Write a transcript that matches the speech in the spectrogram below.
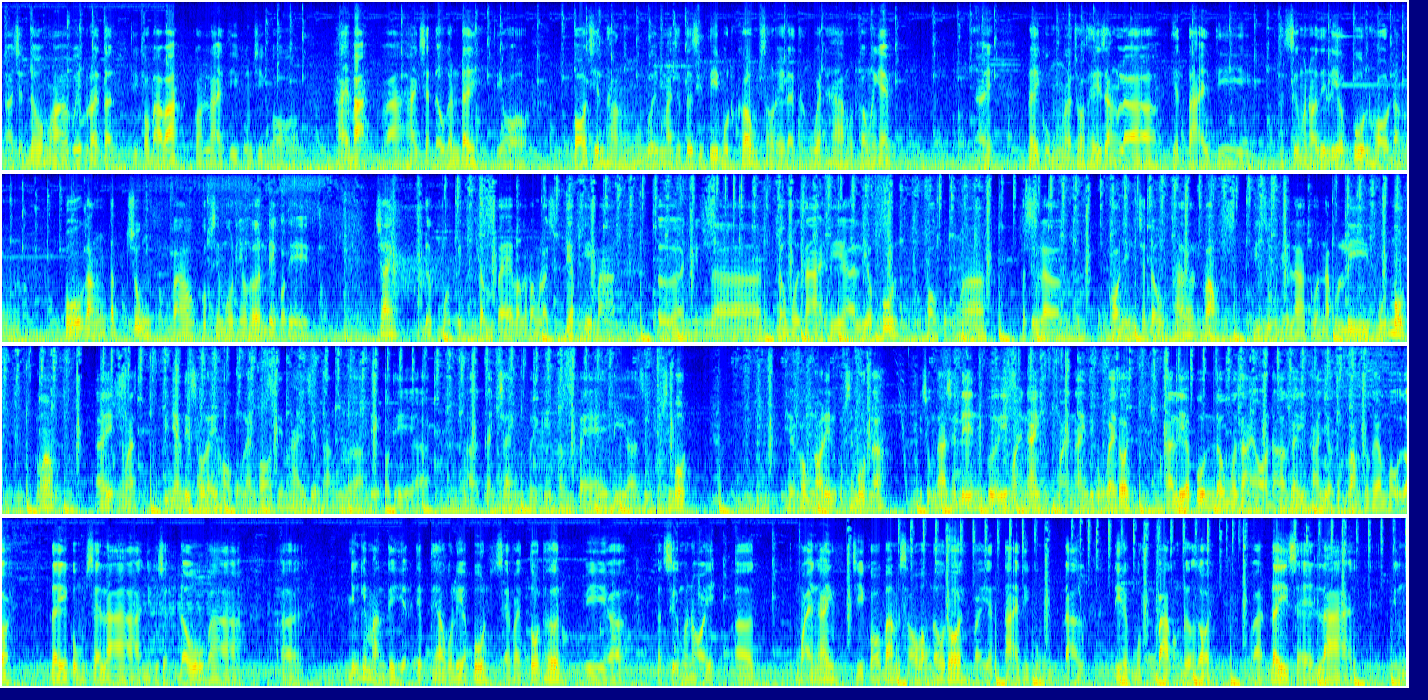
À, trận đấu hòa với Brighton thì có 3 bàn, còn lại thì cũng chỉ có hai bàn và hai trận đấu gần đây thì họ có chiến thắng với Manchester City 1-0 sau đấy lại thắng West Ham 1-0 anh em. Đấy, đây cũng ờ, cho thấy rằng là hiện tại thì thật sự mà nói thì Liverpool họ đang cố gắng tập trung vào cúp C1 nhiều hơn để có thể tranh được một cái tấm vé vào cái vòng loại trực tiếp khi mà ở những ờ, đầu mùa giải thì ờ, Liverpool họ cũng thật sự là có những trận đấu khá là thất vọng. Ví dụ như là thua Napoli 4-1 đúng không? Đấy nhưng mà tuy nhiên thì sau đấy họ cũng lại có thêm hai cái chiến thắng nữa để có thể uh, uh, cạnh tranh với cái tấm vé đi uh, dự cúp C1 thì không nói đến cúp C1 nữa thì chúng ta sẽ đến với ngoại hạng Anh ngoại hạng Anh thì cũng vậy thôi. Uh, Liverpool đầu mùa giải họ đã gây khá nhiều thất vọng cho người hâm mộ rồi. Đây cũng sẽ là những cái trận đấu và uh, những cái màn thể hiện tiếp theo của Liverpool sẽ phải tốt hơn vì uh, thật sự mà nói uh, ngoại hạng Anh chỉ có 36 vòng đấu thôi và hiện tại thì cũng đã đi được 1 phần 3 quãng đường rồi. Và đây sẽ là những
